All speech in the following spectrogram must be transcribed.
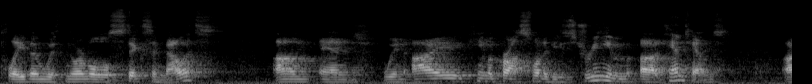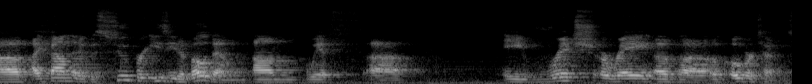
play them with normal sticks and mallets. Um, and when I came across one of these Dream uh, tam tams, uh, I found that it was super easy to bow them um, with uh, a rich array of, uh, of overtones.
